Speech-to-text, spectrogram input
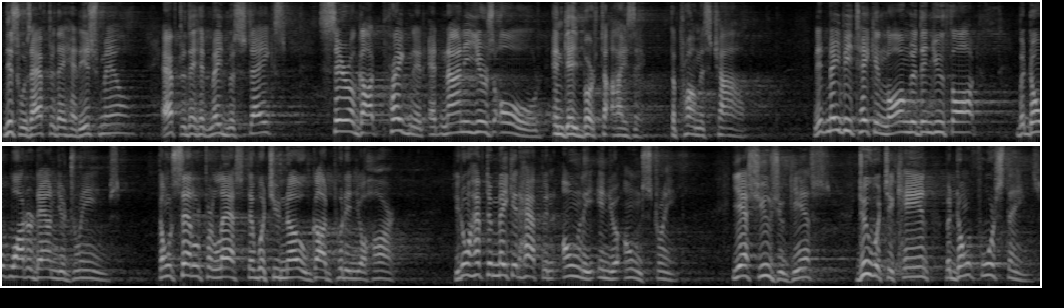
This was after they had Ishmael after they had made mistakes, Sarah got pregnant at 90 years old and gave birth to Isaac, the promised child. And it may be taking longer than you thought, but don't water down your dreams. Don't settle for less than what you know God put in your heart. You don't have to make it happen only in your own strength. Yes, use your gifts, do what you can, but don't force things.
